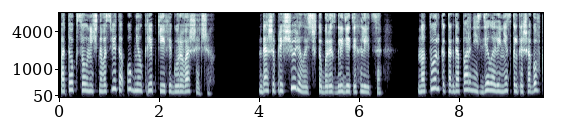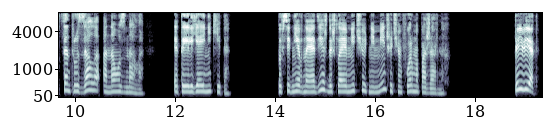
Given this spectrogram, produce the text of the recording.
Поток солнечного света обнял крепкие фигуры вошедших. Даша прищурилась, чтобы разглядеть их лица — но только когда парни сделали несколько шагов к центру зала, она узнала. Это Илья и Никита. Повседневная одежда шла им ничуть не меньше, чем форма пожарных. «Привет!» —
